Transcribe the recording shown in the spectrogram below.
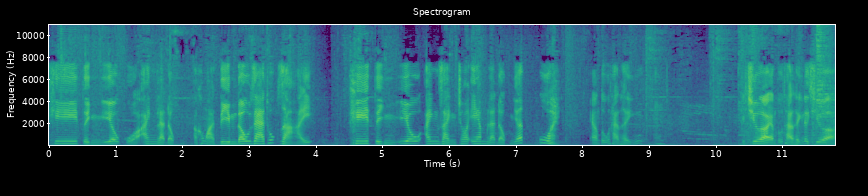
Khi tình yêu của anh là độc. À, không phải tìm đâu ra thuốc giải. Khi tình yêu anh dành cho em là độc nhất. Ui em tú thả thính. Ừ. Được chưa? Em tú thả thính được chưa?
